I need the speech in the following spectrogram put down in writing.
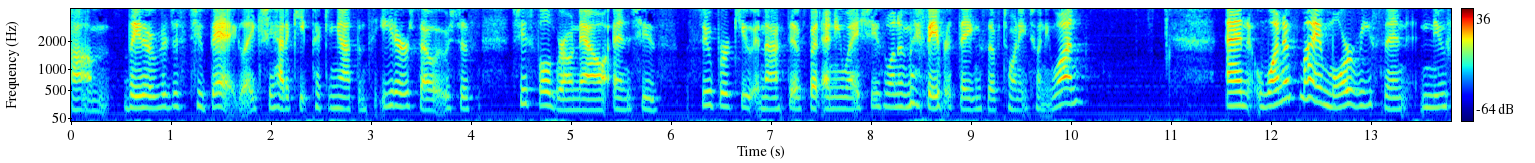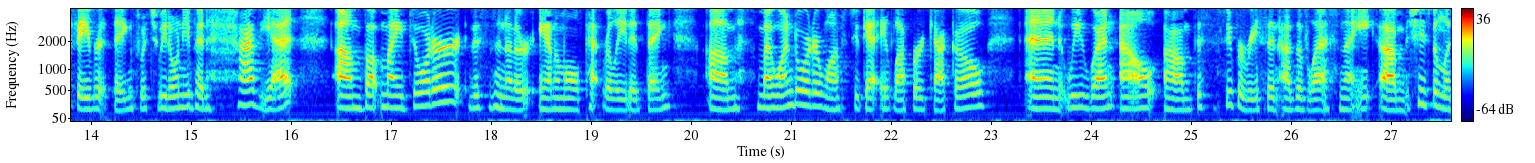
um, they were just too big like she had to keep picking at them to eat her so it was just she's full grown now and she's super cute and active but anyway she's one of my favorite things of 2021 And one of my more recent new favorite things, which we don't even have yet, um, but my daughter, this is another animal pet related thing. Um, my one daughter wants to get a leopard gecko and we went out. Um, this is super recent, as of last night. Um, she's been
